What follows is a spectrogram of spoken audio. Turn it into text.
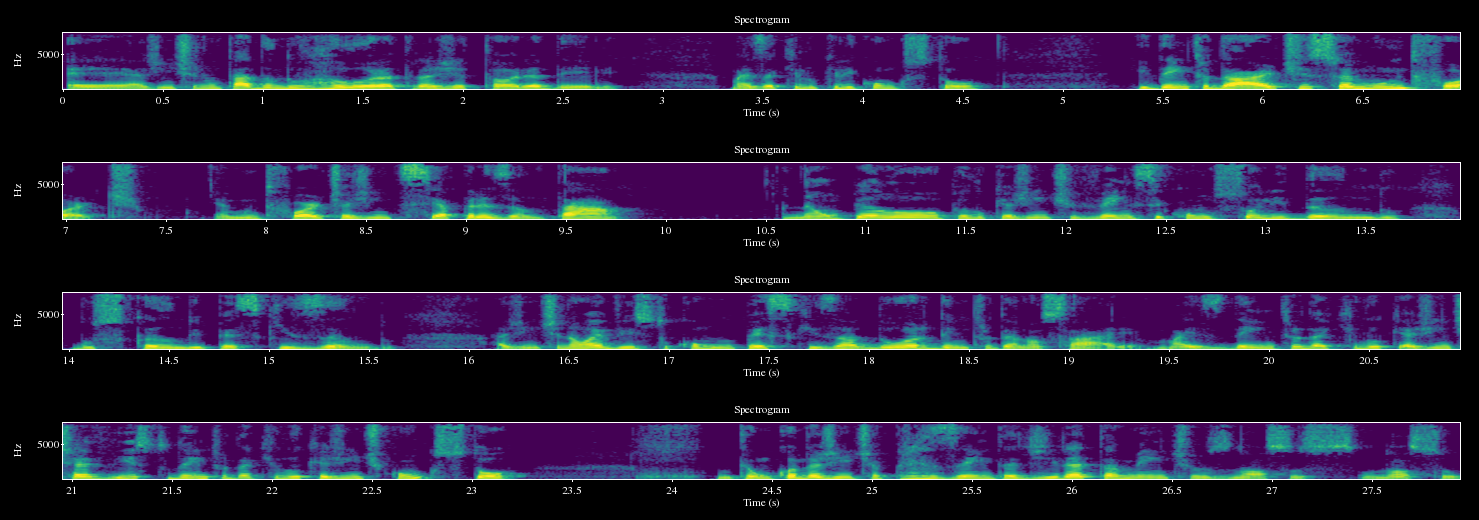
É, a gente não está dando valor à trajetória dele, mas aquilo que ele conquistou. E dentro da arte isso é muito forte. É muito forte a gente se apresentar não pelo, pelo que a gente vem se consolidando, buscando e pesquisando. A gente não é visto como um pesquisador dentro da nossa área, mas dentro daquilo que a gente é visto dentro daquilo que a gente conquistou. Então, quando a gente apresenta diretamente os nossos, o nosso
